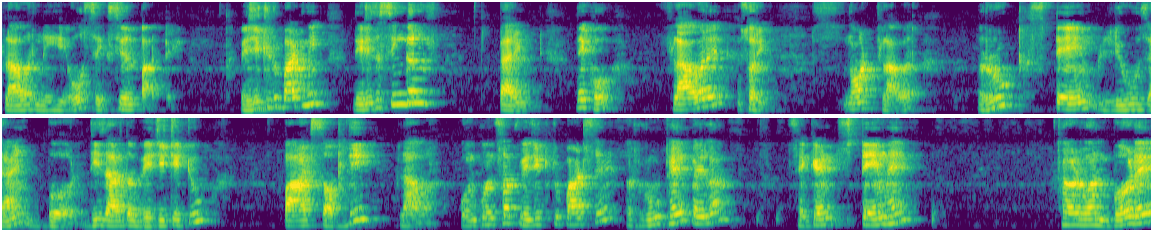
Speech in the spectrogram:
फ्लावर नहीं है वो सेक्सुअल पार्ट है vegetative part mean there is a single parent देखो flower and sorry not flower root, stem, leaves and bud these are the vegetative parts of the flower. कौन कौन सा वेजिटेटिव पार्ट्स है? रूट है पहला सेकेंड स्टेम है थर्ड वन बर्ड है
